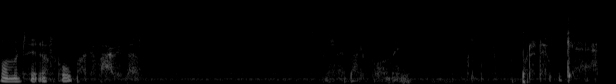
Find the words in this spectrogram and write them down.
Almost eaten a full bag of Haribo. So bad for me. But I don't care.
